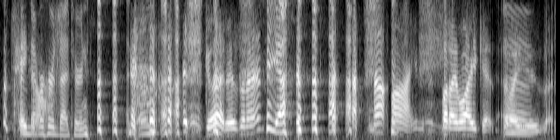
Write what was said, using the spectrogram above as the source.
I've never off. heard that term. it's good, isn't it? Yeah. Not mine, but I like it, so uh, I use it.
